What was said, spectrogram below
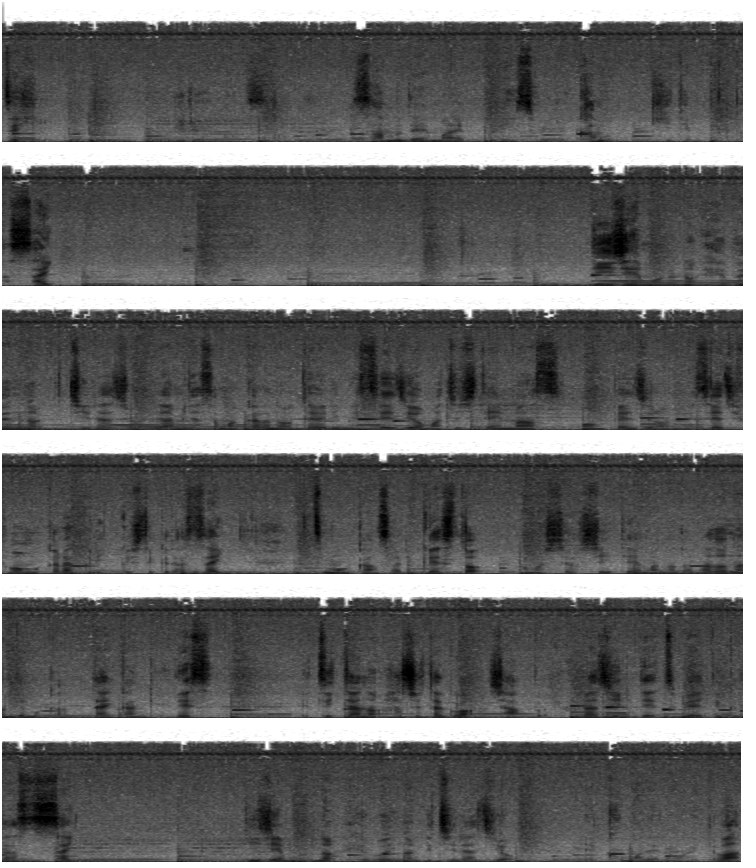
ー、ぜひ・ Someday My Prince Will Come 聞いてみてください。DJ モルのヘブンの1ラジオでは皆様からのお便りメッセージをお待ちしています。ホームページのメッセージフォームからクリックしてください。質問感想リクエスト話してほしいテーマなどなど何でも大歓迎です。え Twitter のハッシュタグはシャープ F ラジでつぶやいてください。DJ モルのヘブンの1ラジオ。ここまでのお相手は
